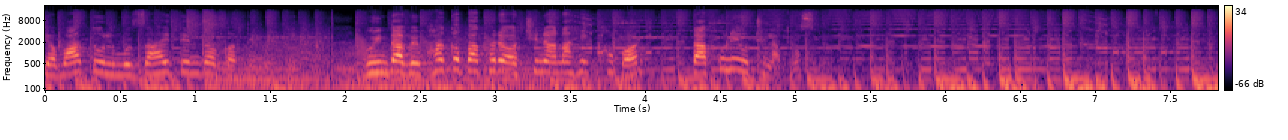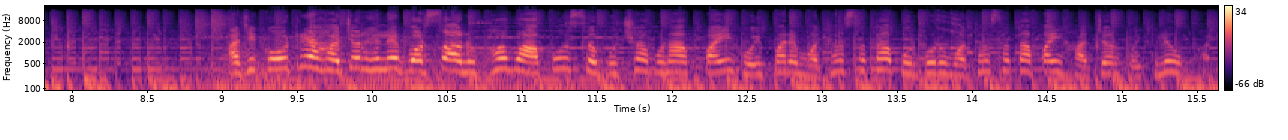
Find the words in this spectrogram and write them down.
জমাতুল মুজাহিদিনর গতিবিধি গোয়েন্দা বিভাগ পাখে অছি না না খবর তাকু নিয়ে উঠিলা প্রশ্ন আজি কোর্টে হাজর হলে বর্ষা অনুভব আপোষ বুঝাপনা হয়ে পড়ে মধ্যস্থতা পূর্বর মধ্যস্থতা হাজর হয়েছিল উভয়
